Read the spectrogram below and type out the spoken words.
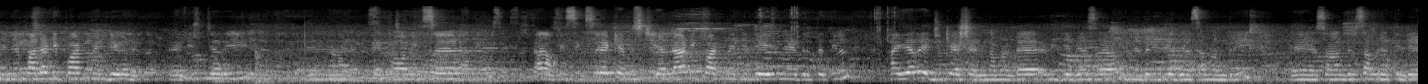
പിന്നെ പല ഡിപ്പാർട്ട്മെന്റുകൾ ഹിസ്റ്ററി എക്കണോമിക്സ് ഫിസിക്സ് കെമിസ്ട്രി എല്ലാ ഡിപ്പാർട്ട്മെന്റിന്റെയും നേതൃത്വത്തിൽ ഹയർ എഡ്യൂക്കേഷൻ നമ്മളുടെ വിദ്യാഭ്യാസ ഉന്നത വിദ്യാഭ്യാസ മന്ത്രി സ്വാതന്ത്ര്യ സമരത്തിന്റെ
